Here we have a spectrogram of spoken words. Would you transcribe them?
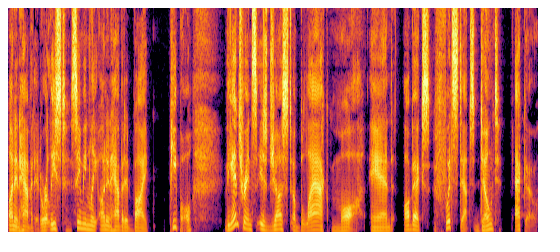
uninhabited, or at least seemingly uninhabited by people. The entrance is just a black maw, and Aubec's footsteps don't echo.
